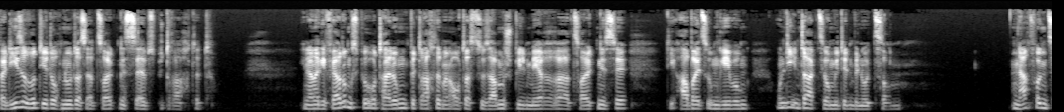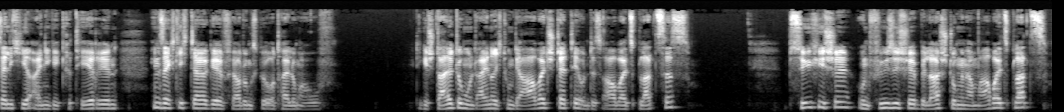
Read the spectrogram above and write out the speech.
Bei dieser wird jedoch nur das Erzeugnis selbst betrachtet. In einer Gefährdungsbeurteilung betrachtet man auch das Zusammenspiel mehrerer Erzeugnisse, die Arbeitsumgebung und die Interaktion mit den Benutzern. Nachfolgend zähle ich hier einige Kriterien hinsichtlich der Gefährdungsbeurteilung auf. Die Gestaltung und Einrichtung der Arbeitsstätte und des Arbeitsplatzes, psychische und physische Belastungen am Arbeitsplatz,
